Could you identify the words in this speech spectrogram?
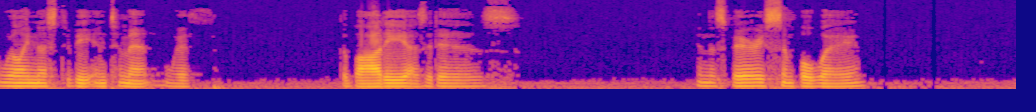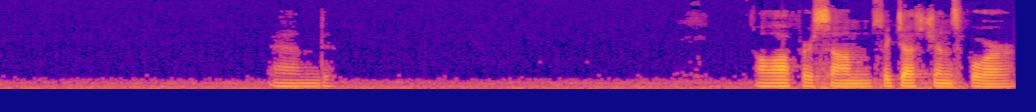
willingness to be intimate with the body as it is in this very simple way. And I'll offer some suggestions for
